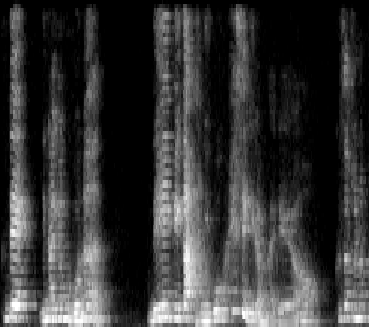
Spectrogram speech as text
근데 이낙연 후보는 네이비가 아니고 회색이란 말이에요. 그래서 저는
